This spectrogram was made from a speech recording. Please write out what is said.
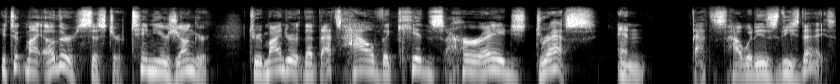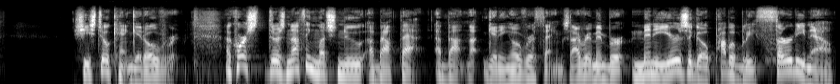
It took my other sister, 10 years younger, to remind her that that's how the kids her age dress, and that's how it is these days. She still can't get over it. Of course, there's nothing much new about that, about not getting over things. I remember many years ago, probably 30 now,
